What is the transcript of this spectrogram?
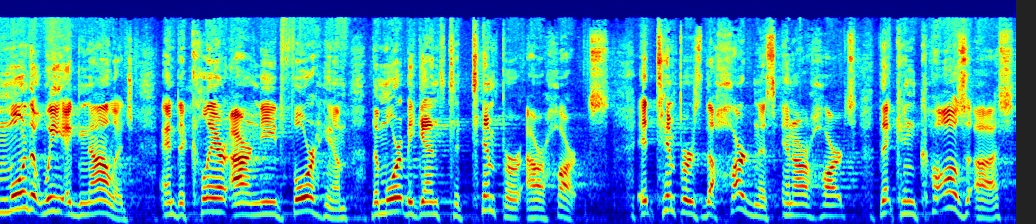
more that we acknowledge and declare our need for Him, the more it begins to temper our hearts. It tempers the hardness in our hearts that can cause us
